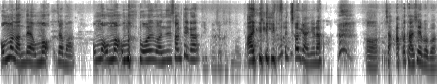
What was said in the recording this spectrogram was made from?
엄마는 안 돼. 엄마 잠깐만. 엄마 엄마 엄마 뭐 완전 상태가 이쁜 척하지 말고 아니 이쁜 척이 아니라. 어, 자 아빠 다시 해봐봐.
